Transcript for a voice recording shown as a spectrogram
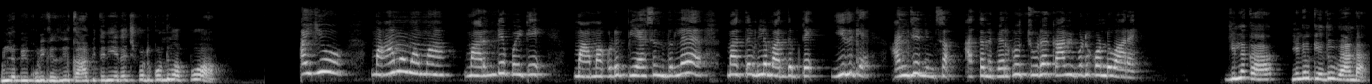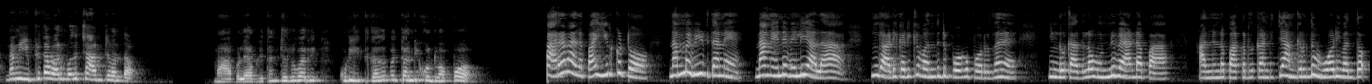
உள்ள போய் குடிக்கிறதுக்கு காப்பி தண்ணி ஏதாச்சும் போட்டு கொண்டு வப்போ ஐயோ மாமா மாமா. மறந்தே போயிட்டேன் மாமா கூட பேசுனதுல மத்தவங்கள மறந்துட்டேன். இருக்க அஞ்சு நிமிஷம். அத்தனை பேருக்கும் சூடா காமி போட்டு கொண்டு வரேன். இல்லக்கா எங்களுக்கு எதுவும் வேண்டாம். நாங்க இப்படிதான் வரும்போது சாப்பிட்டு வந்தோம். மாப்பிள்ளை அப்படித்தான் சொல்லுவாரு. குடிக்கிறதுக்காக போய் தண்ணி கொண்டு வப்போ இருக்கட்டும். நம்ம வீடு தானே. நாங்க என்ன வெளியாளா? இங்கே அடிக்கடிக்கு வந்துட்டு போக போறதே எங்களுக்கு அதெல்லாம் ஒண்ணும் வேண்டாப்பா. அண்ணனை பாக்குறதுக்காண்டிச்சு அங்கிருந்து ஓடி வந்தோம்.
